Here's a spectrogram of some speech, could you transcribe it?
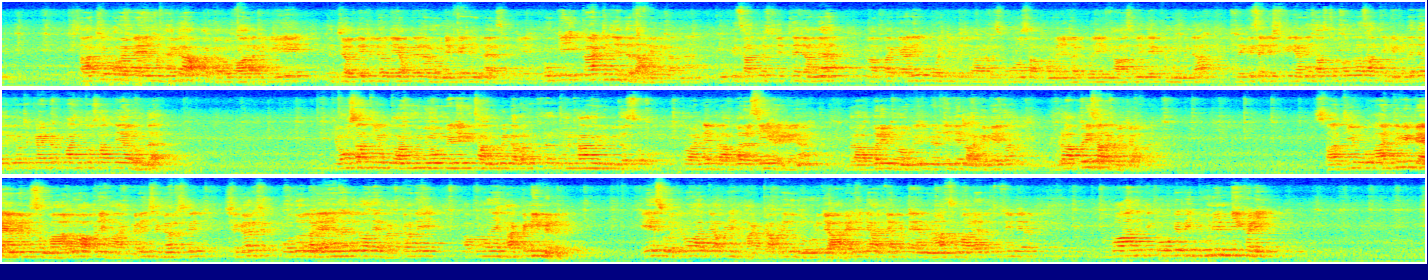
ਸਾਥੀਓ ਆ ਟਾਈਮ ਹੈਗਾ, ਆਪਾਂ ਘਰੋਂ ਬਾਹਰ ਨਿਕਲੀਏ ਤੇ ਜਲਦੀ ਤੋਂ ਜਲਦੀ ਆਪਣੇ ਨਾਲ ਨੋਟੀਫਿਕੇਸ਼ਨ ਲੈ ਸਕੀਏ। ਕਿਉਂਕਿ ਇਕੱਠ ਨਹੀਂ ਨਿਰਧਾਰਿਤ ਕਰਨਾ ਕਿਉਂਕਿ ਸਾਥੀਓ ਜਿੱਥੇ ਜਾਂਦੇ ਆਪਾਂ ਕਹਿ ਲਈ ਪੋਜ਼ਿਟਿਵ ਰਿਸਪੌਂਸ ਆਪਾਂ ਨੂੰ ਅਜੇ ਤੱਕ ਕੋਈ ਖਾਸ ਨਹੀਂ ਦੇਖਣ ਨੂੰ ਮਿਲਿਆ। ਜੇ ਕਿਸੇ ਡਿਸਟ੍ਰਿਕਟ ਜਾਂਦੇ 10 ਤੋਂ 15 ਸਾਥੀ ਨਿਕਲਦੇ ਜਦ ਕਿ ਉੱਥੇ ਕੈਂਟਰ 5 ਤੋਂ 7000 ਹੁੰਦਾ ਕਿਉਂ ਸਾਥੀਓ, ਤੁਹਾਨੂੰ ਜੋ ਮਿਲੇਗੀ, ਸਾਨੂੰ ਕੋਈ ਡਬਲ ਤਨਖਾਹ ਮਿਲੂਗੀ, ਦੱਸੋ। ਤੁਹਾਡੇ ਬਰਾਬਰ ਅਸੀਂ ਹੈਗੇ ਆ ਬਰਾਬਰ ਹੀ ਨੌਕਰੀ ਮਿਲਣੀ, ਜੇ ਲੱਗ ਗਏ ਤਾਂ ਬਰਾਬਰ ਹੀ ਸਾਰਾ ਕੁਝ ਚੱਲਦਾ। ਹੈ ਸਾਥੀਓ, ਅੱਜ ਵੀ ਟਾਈਮ ਇਹਨੂੰ ਸੰਭਾਲ ਲਓ, ਆਪਣੇ ਹੱਕ ਨੇ ਸੰਘਰਸ਼ ਸੰਘਰਸ਼ ਉਦੋਂ ਲੜਿਆ ਜਾਂਦਾ ਜਦੋਂ ਉਹਦੇ ਹੱਕਾਂ ਦੇ, ਆਪਾਂ ਨੂੰ ਉਹਦੇ ਹੱਕ ਨਹੀਂ ਮਿਲਦੇ। ਇਹ ਸੋਚ ਲਓ, ਅੱਜ ਆਪਣੇ ਹੱਕ ਆਪਣੇ ਤੋਂ ਦੂਰ ਜਾ ਰਹੇ ਨੇ, ਜੇ ਅੱਜ ਆਪਾਂ ਟਾਈਮ ਨਾ ਸੰਭਾਲਿਆ ਤਾਂ ਤੁਸੀਂ ਫਿਰ ਬਾਅਦ ਵਿੱਚ ਕਹੋਗੇ ਵੀ ਯੂਨੀਅਨ ਨਹੀਂ ਖੜੀ।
